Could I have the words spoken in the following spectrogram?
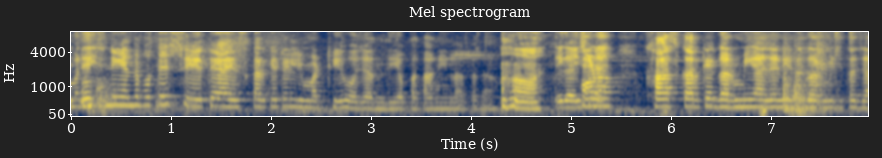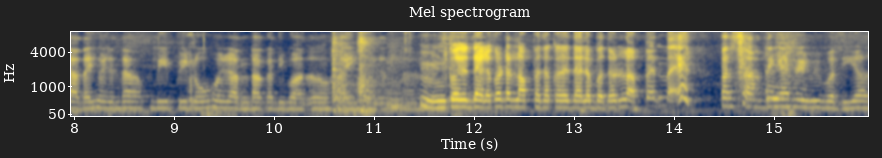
ਮਰੀਜ਼ ਨਹੀਂ ਕਹਿੰਦੇ ਪੁੱਤੇ ਸੇ ਤੇ ਆ ਇਸ ਕਰਕੇ ਢਿੱਲੀ ਮੱਠੀ ਹੋ ਜਾਂਦੀ ਆ ਪਤਾ ਨਹੀਂ ਲੱਗਦਾ ਹਾਂ ਖਾਸ ਕਰਕੇ ਗਰਮੀ ਆ ਜਾਣੀ ਤੇ ਗਰਮੀ 'ਚ ਤਾਂ ਜ਼ਿਆਦਾ ਹੀ ਹੋ ਜਾਂਦਾ ਬੀਪੀ ਲੋ ਹੋ ਜਾਂਦਾ ਕਦੀ ਬਾਦ ਹਾਈ ਹੋ ਜਾਂਦਾ ਕਦੇ ਦਿਲ ਘਟਣ ਲੱਗ ਪੈਂਦਾ ਕਦੇ ਦਿਲ ਵਧਣ ਲੱਗ ਪੈਂਦਾ ਪਰ ਸਰਦੀਆਂ ਫੇ ਵੀ ਵਧੀਆ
